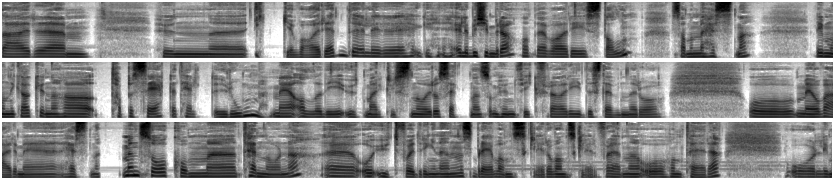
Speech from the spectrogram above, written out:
der hun uh, ikke var redd eller, eller bekymra, og det var i stallen, sammen med hestene. Liv kunne ha tapetsert et helt rom med alle de utmerkelsene og rosettene som hun fikk fra ridestevner og, og med å være med hestene. Men så kom eh, tenårene, eh, og utfordringene hennes ble vanskeligere og vanskeligere for henne å håndtere. Og Liv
